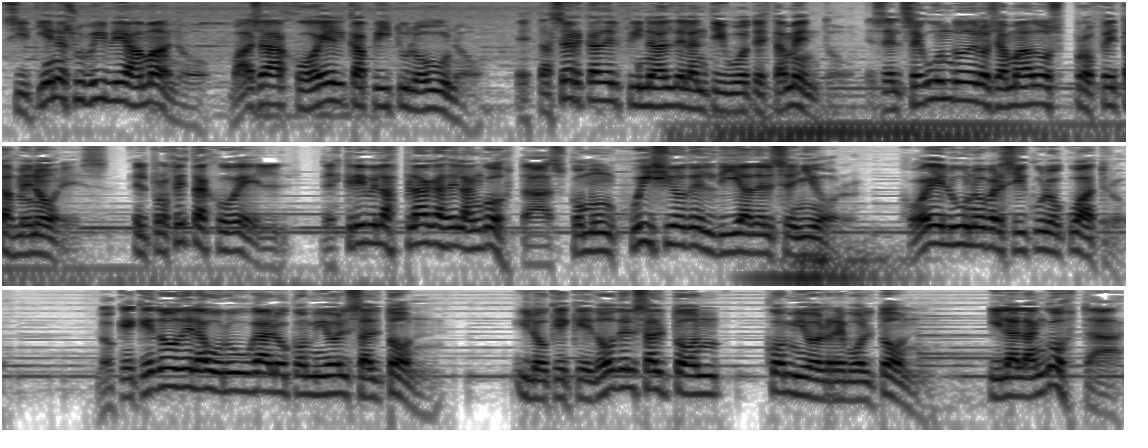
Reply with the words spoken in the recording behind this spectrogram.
Si tiene su Biblia a mano, vaya a Joel capítulo 1 está cerca del final del Antiguo Testamento. Es el segundo de los llamados profetas menores. El profeta Joel describe las plagas de langostas como un juicio del día del Señor. Joel 1 versículo 4. Lo que quedó de la oruga lo comió el saltón. y lo que quedó del saltón comió el revoltón, y la langosta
